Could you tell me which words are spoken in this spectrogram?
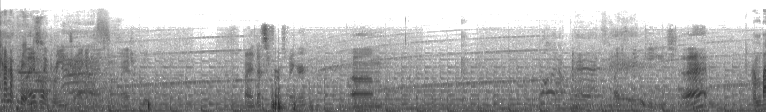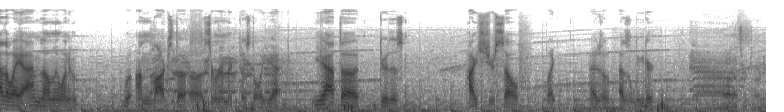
kind of fits. I have like green dragon eyes. My eyes are cool. Alright, that's the first finger. Um. That. And by the way, I'm the only one who, unlocks the uh, ceramic pistol. Yeah, you have to do this heist yourself, like as a as a leader. Oh, that's retarded.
